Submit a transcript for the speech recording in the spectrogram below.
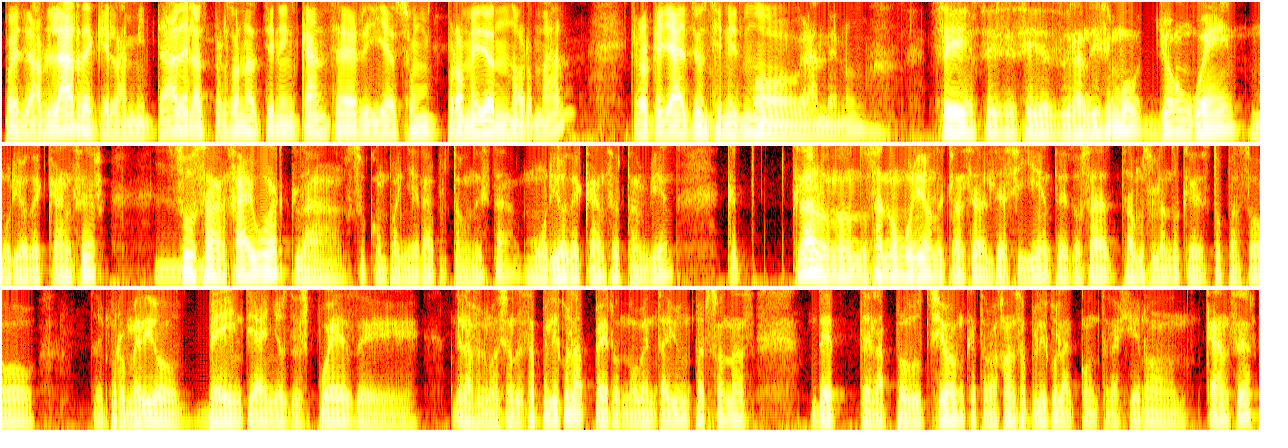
pues hablar de que la mitad de las personas tienen cáncer y es un promedio normal, creo que ya es de un cinismo grande, ¿no? Sí, sí, sí, sí, es grandísimo. John Wayne murió de cáncer. Mm. Susan Hayward, la, su compañera protagonista, murió de cáncer también. Que, claro, no, o sea, no murieron de cáncer al día siguiente. O sea, estamos hablando que esto pasó en promedio 20 años después de, de la filmación de esta película, pero 91 personas de, de la producción que trabajaron en esa película contrajeron cáncer,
